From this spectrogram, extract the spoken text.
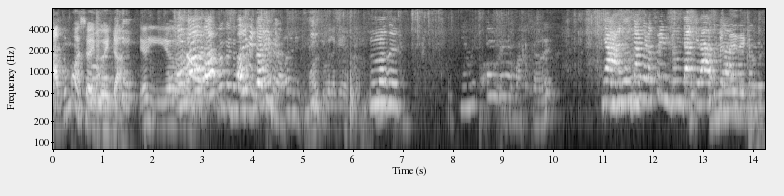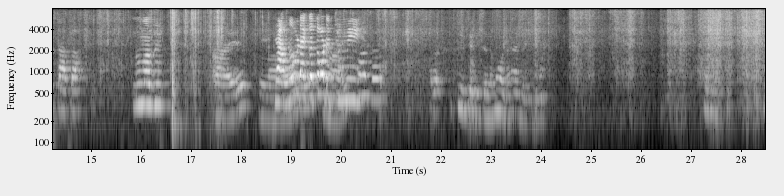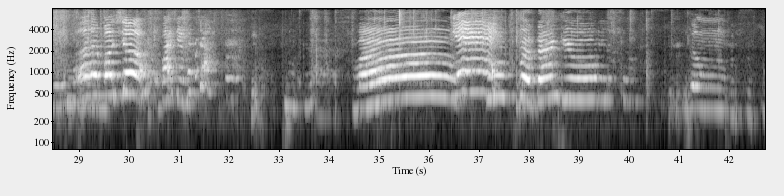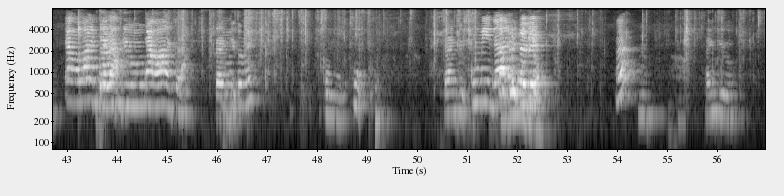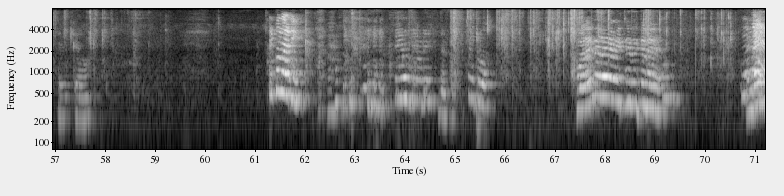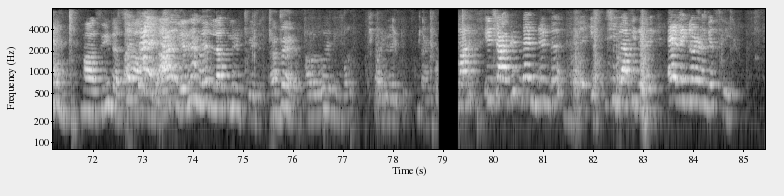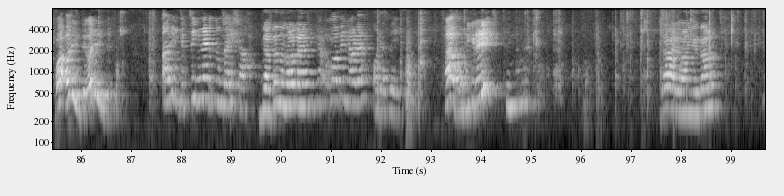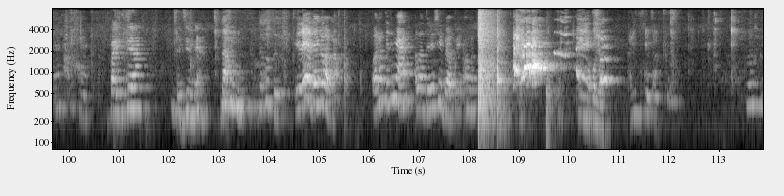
അത് മോശമായി പോയിട്ടാ. അയ്യോ. ഞങ്ങൾ ഫ്രണ്ട് ഉണ്ടാക്കിയ ഇത് Wow! Super! Thank you. Thank you! Thank you! Thank you! Hmm. Thank you! Thank you! Thank you. കുറെ നേരം വെയിറ്റ് ചെയ്ത്. എടുക്കരുത് അതെ. അവൾ വരുമ്പോൾ കഴിവായിരിക്കും താങ്ക് യു ഇഷാദിന്റെ ഉണ്ട് ഷിബാക്കിന്റെ ഏതെങ്കിലും ഒരെണ്ണം ഗസ് ചെയ്യും ഒരുണ്ട് ഒരുണ്ട് ഒരുണ്ട് പിന്നെ എടുത്തുണ്ടോ ഇഷ ഇത് നിന്നോളെ പിന്നോട് ഓരോ പേര് ആ കുട്ടിക്കിരടി പിന്നോട് ഇതാര് വാങ്ങിയതാ പൈസ ജിമ്മ. ഇത് കുത്ത്. ഇതിൽ ഏതെങ്കിലും ഒരെണ്ണം. ഒരെണ്ണത്തിന് ഞാൻ ഒരെണ്ണത്തിന് ഒരെണ്ണത്തിന്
